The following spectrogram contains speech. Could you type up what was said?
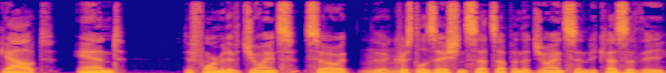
gout and deformative joints. So it, mm. the crystallization sets up in the joints, and because of the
